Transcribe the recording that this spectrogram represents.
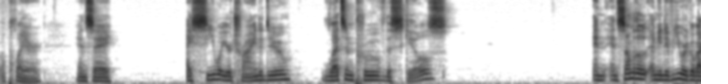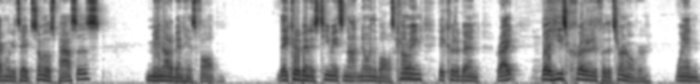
a player and say, I see what you're trying to do. Let's improve the skills. And and some of those I mean, if you were to go back and look at tape, some of those passes may not have been his fault. They could have been his teammates not knowing the ball was coming. It could have been, right? But he's credited for the turnover when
